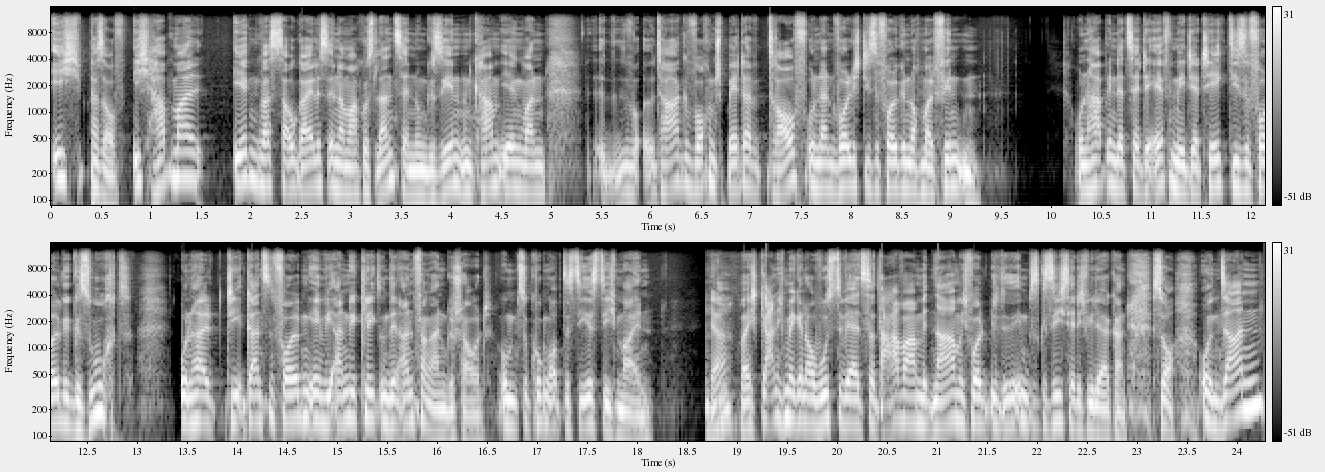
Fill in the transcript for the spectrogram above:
Ich, pass auf, ich habe mal irgendwas Saugeiles in der Markus Lanz Sendung gesehen und kam irgendwann äh, Tage, Wochen später drauf und dann wollte ich diese Folge nochmal finden. Und habe in der ZDF-Mediathek diese Folge gesucht und halt die ganzen Folgen irgendwie angeklickt und den Anfang angeschaut, um zu gucken, ob das die ist, die ich meine. Ja, weil ich gar nicht mehr genau wusste, wer jetzt da war mit Namen. Ich wollte, das Gesicht hätte ich wiedererkannt. So, und dann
